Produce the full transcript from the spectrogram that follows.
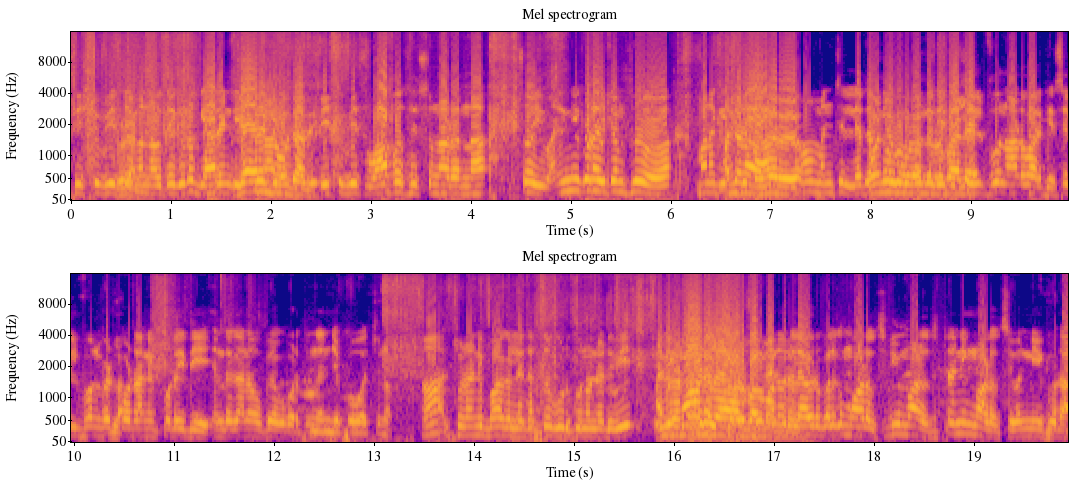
ఫిష్ టు పీస్ ఏమన్నా అవుతాయి కూడా గ్యారంటీ Guarantee ఉంటది. ఫిష్ టు పీస్ వాపస్ ఇస్తున్నాడు అన్న సో ఇవన్నీ కూడా ఐటమ్స్ మనకి మంచి ఇక్కడ మంచి లెదర్. సెల్ ఫోన్ ఆడవారికి సెల్ ఫోన్ పెట్టుకోవడానికి కూడా ఇది ఎంతగానో ఉపయోగపడుతుంది అని చెప్పవచ్చును. ఆ, చూడండి బాగా లెదర్తో కూడుకుని అది యాభై రూపాయలకు models new models trending models ఇవన్నీ కూడా.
